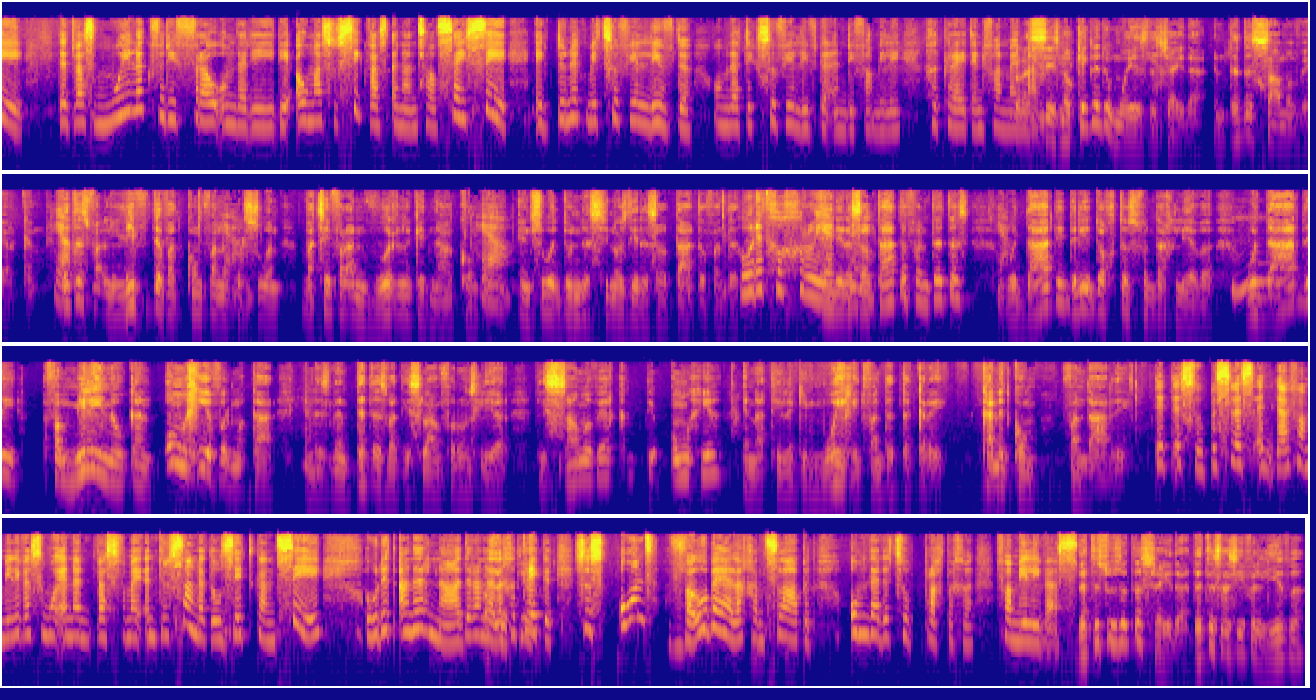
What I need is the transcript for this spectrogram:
dit was moeilik vir die vrou omdat die die ouma so siek was en dan sal sy sê ek doen dit met soveel liefde omdat ek soveel liefde in die familie gekry het en van my Precies. man. Presies. Nou kyk net hoe mooi is dit Shaida en dit is samewerking. Ja. Dit is van liefde wat kom van 'n ja. persoon wat sy verantwoordelikheid nakom. Ja. En sodoende sien ons die resultate van dit. Hoe dit gegroei het. En die resultate nee. van dit is ja. hoe daardie drie dogters vandag lewe, mm. hoe daardie familie nou kan omgee vir mekaar. En is dit dit is wat Islam vir ons leer. Die samewerking die omgee en natuurlik die mooiheid van dit te kry. Kan dit kom van daardie? Dit is so beslis. En daai familie was so mooi en dit was vir my interessant dat ons net kan sê hoe dit ander nader aan hulle getrek het. Soos ons wou by hulle gaan slaap het omdat dit so pragtige familie was. Dit is soos dit sê dit is as jy vir lewe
